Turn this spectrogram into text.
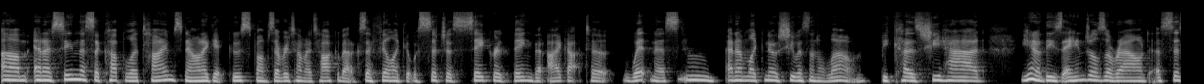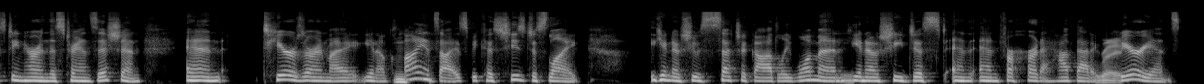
Um, and I've seen this a couple of times now, and I get goosebumps every time I talk about it because I feel like it was such a sacred thing that I got to witness. And I'm like, no, she wasn't alone because she had, you know, these angels around assisting her in this transition. And tears are in my, you know, Mhm. client's eyes because she's just like, you know, she was such a godly woman, Mhm. you know, she just and and for her to have that Right. experience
